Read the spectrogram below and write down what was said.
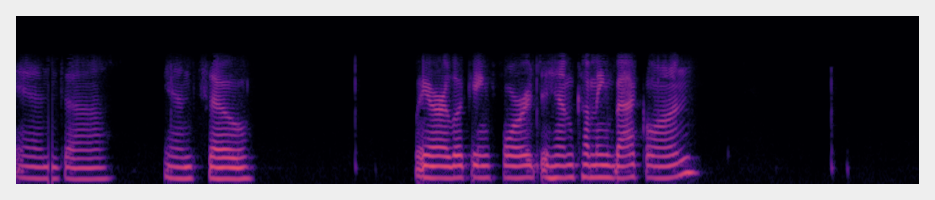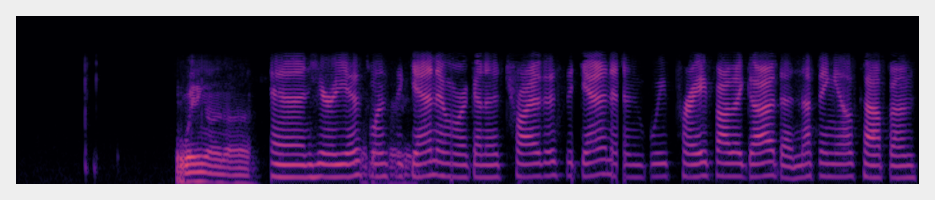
and uh, and so we are looking forward to him coming back on. We're waiting on. Uh, and here he is once again, and we're going to try this again. And we pray, Father God, that nothing else happens.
